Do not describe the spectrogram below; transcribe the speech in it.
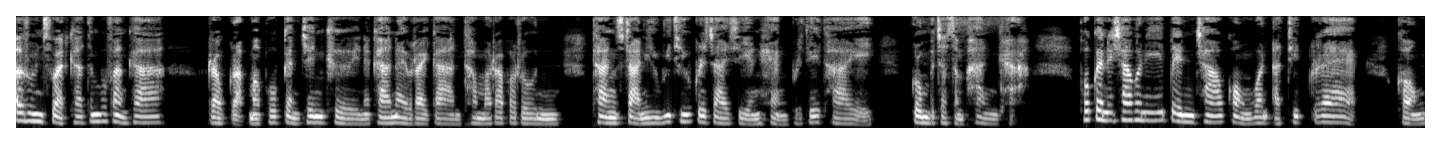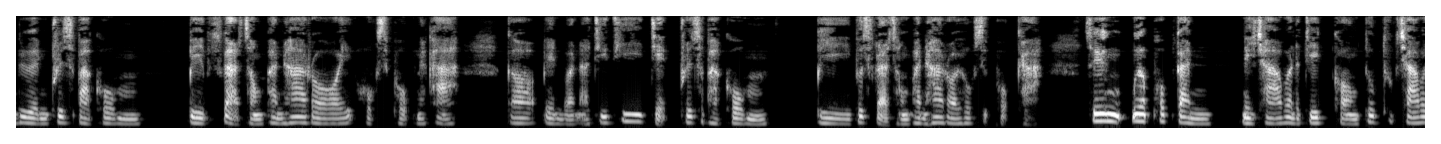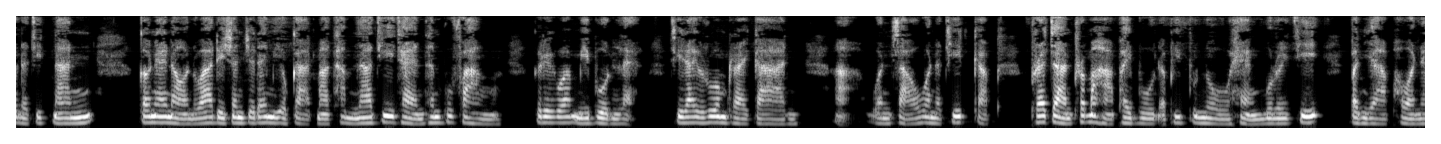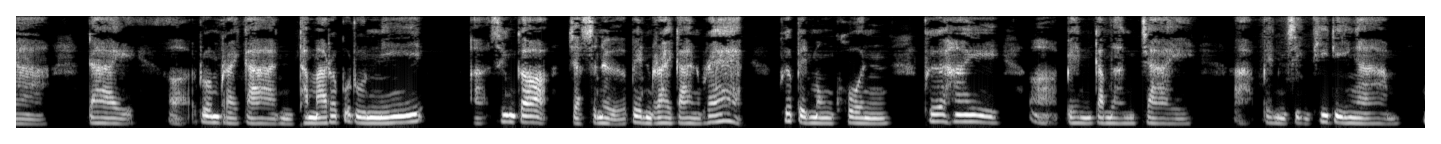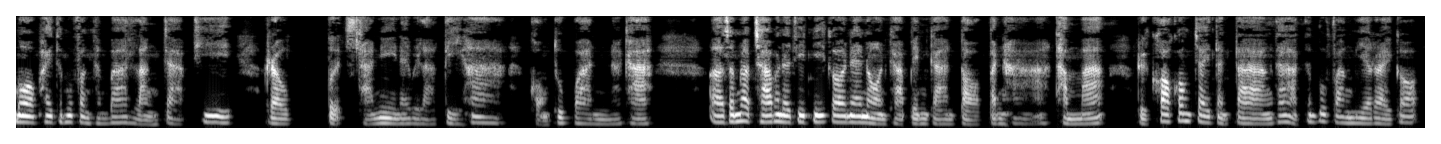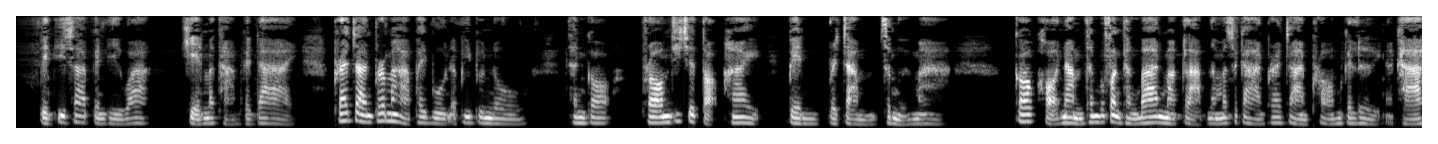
อรุณสวัสดิ์ค่ะท่านผู้ฟังคะเรากลับมาพบกันเช่นเคยนะคะ ในรายการธรรมรับอรุณ ทางสถานีวิทยุกระจายเสียงแห่งประเทศไทย กรมประชาสัมพันธ์ค่ะ พบกันในเช้าวันนี้เป็นเช้าของวันอาทิตย์แรกของเดือนพฤษภาคม ปีพุทธศักราช2566 นะคะ ก็เป็นวันอาทิตย์ที่ 7 พฤษภาคม ปีพุทธศักราช2566 ค่ะ ซึ่งเมื่อพบกันในเช้าวันอาทิตย์ของทุกๆเช้าวันอาทิตย์นั้น ก็แน่นอนว่าดิฉันจะได้มีโอกาสมาทำหน้าที่แทนท่านผู้ฟัง ก็เรียกว่ามีบุญแหละ ที่ได้ร่วมรายการวันเสาร์วันอาทิตย์กับพระอาจารย์พระมหาภัยบูร์อภิปุโนแห่งมูลนิธิปัญญาภาวนา ได้ร่วมรายการธรรมารบุรุณนี้ซึ่งก็จะเสนอเป็นรายการแรก เพื่อเป็นมงคล เพื่อให้เป็นกำลังใจเป็นสิ่งที่ดีงาม มอบให้ท่านผู้ฟังทางบ้านหลังจากที่เรา เปิดสถานีในเวลาตีห้าของทุกวันนะคะสำหรับเช้าวันอาทิตย์นี้ก็แน่นอนค่ะ เป็นการตอบปัญหาธรรมะ หรือข้อข้องใจต่างๆ ถ้าหากท่านผู้ฟังมีอะไรก็เป็นที่ทราบกันดีว่า เขียนมาถามกันได้ พระอาจารย์พระมหาภัยบูร์อภิปุโน ท่านก็พร้อมที่จะตอบให้เป็นประจำเสมอมา ก็ขอนำท่านผู้ฟังทางบ้านมากราบนมัสการพระอาจารย์พร้อมกันเลยนะคะ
